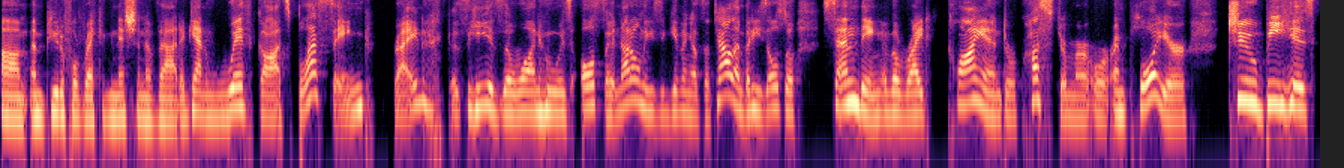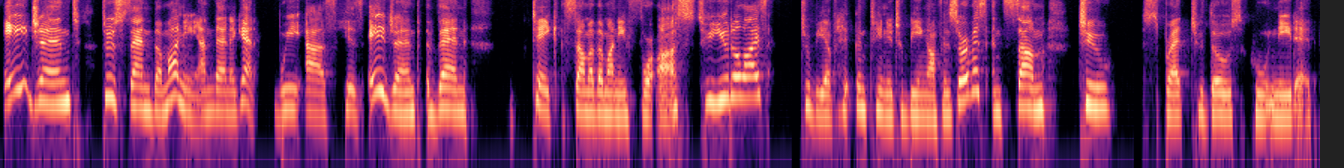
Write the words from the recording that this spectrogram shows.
um, and beautiful recognition of that. Again, with God's blessing, right? Because he is the one who is also not only is he giving us a talent, but he's also sending the right client or customer or employer to be his agent to send the money. And then again, we as his agent then take some of the money for us to utilize to be of continue to being of his service and some to spread to those who need it.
